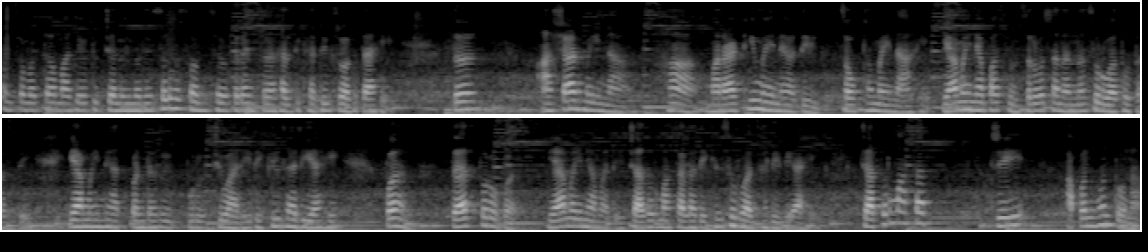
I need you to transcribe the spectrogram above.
स्वामी समर्थ माझ्या यूट्यूब चॅनलमध्ये सर्व स्वयंसेवकरांचं हार्दिक हार्दिक स्वागत आहे. तर आषाढ महिना हा मराठी महिन्यातील चौथा महिना आहे. या महिन्यापासून सर्व सणांना सुरुवात होत असते. या महिन्यात पंढरपूरची वारी देखील झाली आहे. पण त्याचबरोबर या महिन्यामध्ये चातुर्मासाला देखील सुरुवात झालेली आहे. चातुर्मासात जे आपण म्हणतो ना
